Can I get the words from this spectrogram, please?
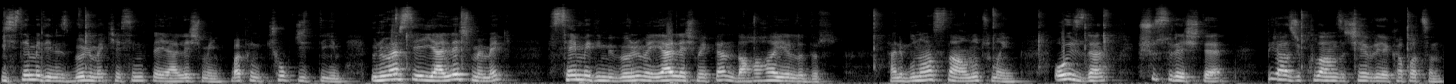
İstemediğiniz bölüme kesinlikle yerleşmeyin. Bakın çok ciddiyim. Üniversiteye yerleşmemek sevmediğim bir bölüme yerleşmekten daha hayırlıdır. Hani bunu asla unutmayın. O yüzden şu süreçte birazcık kulağınızı çevreye kapatın.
